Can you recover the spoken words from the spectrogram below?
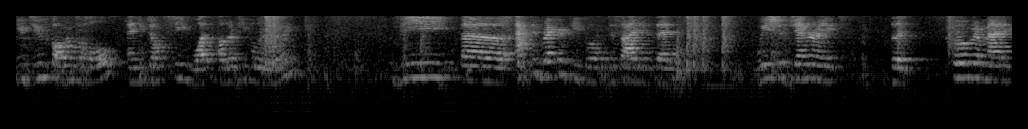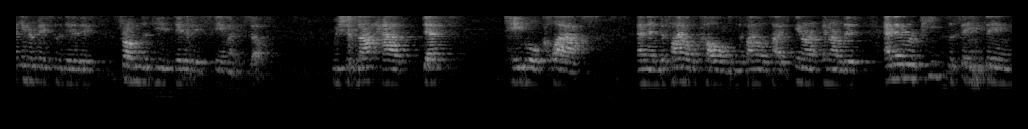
you do fall into holes and you don't see what other people are doing. The uh, active record people decided that we should generate the programmatic interface to the database from the database schema itself. We should not have def table class and then definable columns and definable types in our in our list and then repeat the same thing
